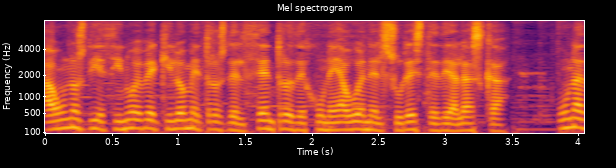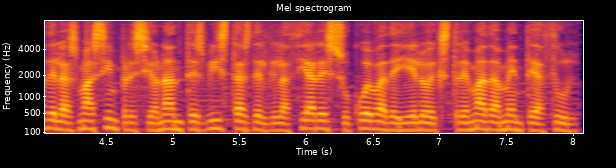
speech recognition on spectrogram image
a unos 19 kilómetros del centro de Juneau en el sureste de Alaska. Una de las más impresionantes vistas del glaciar es su cueva de hielo extremadamente azul,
